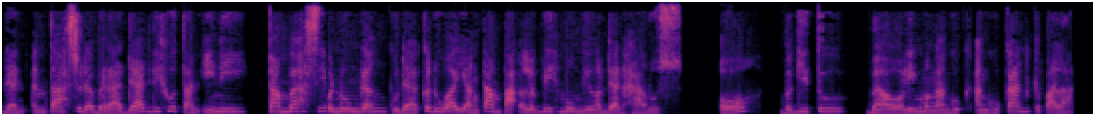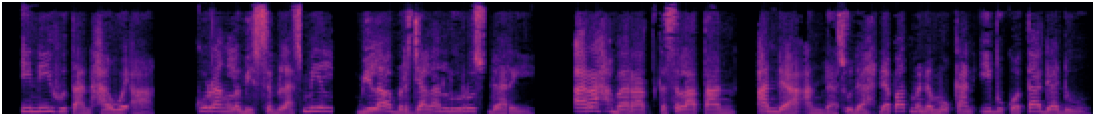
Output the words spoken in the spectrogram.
dan entah sudah berada di hutan ini, tambah si penunggang kuda kedua yang tampak lebih mungil dan halus. Oh, begitu, Baoling mengangguk-anggukan kepala. Ini hutan HWA. Kurang lebih 11 mil, bila berjalan lurus dari arah barat ke selatan, Anda-Anda sudah dapat menemukan ibu kota Dadu.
